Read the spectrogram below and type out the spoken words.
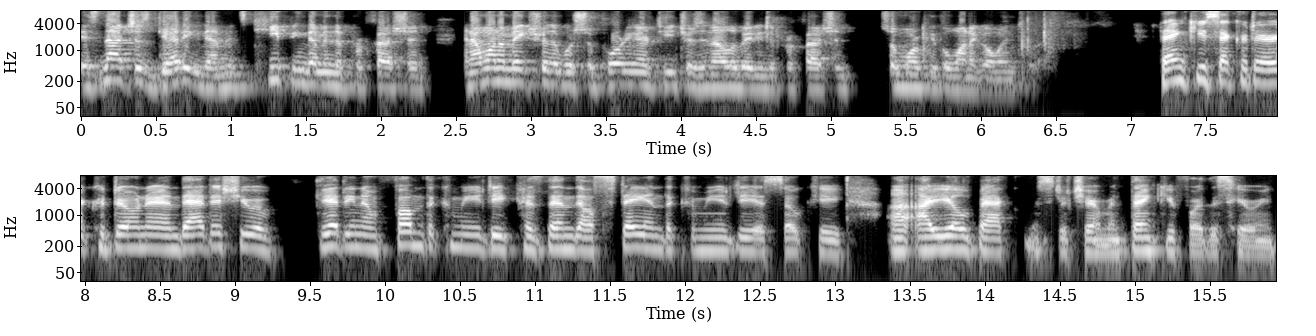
It's not just getting them, it's keeping them in the profession. And I want to make sure that we're supporting our teachers and elevating the profession so more people want to go into it. Thank you, Secretary Cardona. And that issue of getting them from the community, because then they'll stay in the community is so key. Uh, I yield back, Mr. Chairman. Thank you for this hearing.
